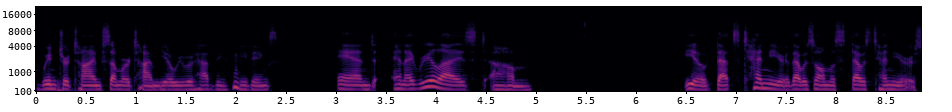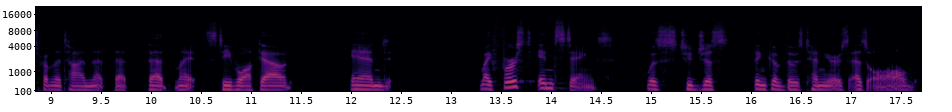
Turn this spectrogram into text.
winter wintertime, summertime. You know, we would have these meetings, and and I realized, um, you know, that's ten years. That was almost that was ten years from the time that that that my Steve walked out, and my first instinct was to just think of those ten years as all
